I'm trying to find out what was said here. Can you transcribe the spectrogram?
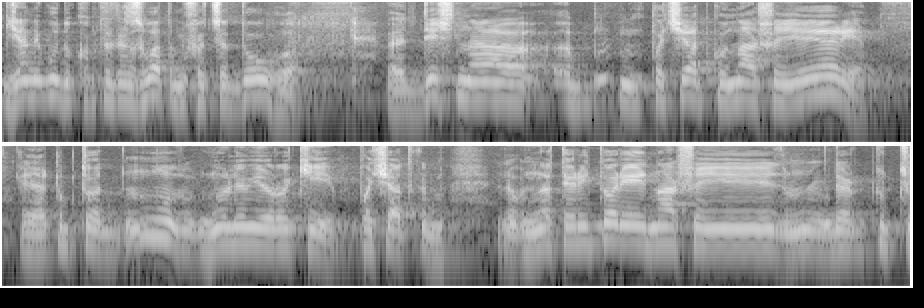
я не буду конкретизувати, тому що це довго. Е, Десь на початку нашої ери, тобто ну, нульові роки, початку, на території нашої тут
